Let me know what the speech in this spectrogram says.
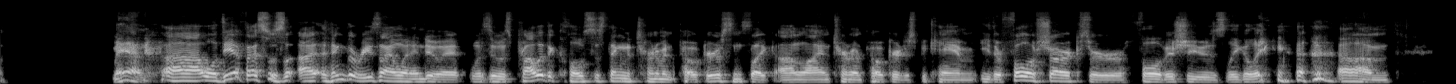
Man, uh, well, DFS was, I think the reason I went into it was it was probably the closest thing to tournament poker since like online tournament poker just became either full of sharks or full of issues legally. um,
